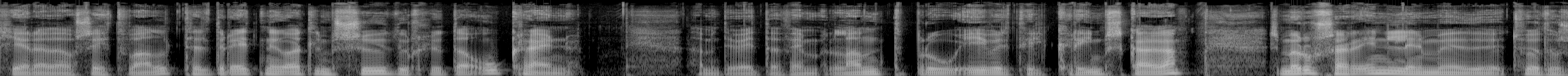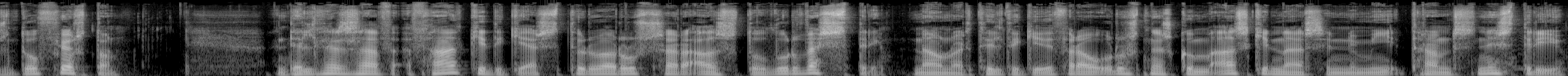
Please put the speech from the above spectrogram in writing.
hér að á sitt vald heldur einnig öllum söður hluta Úkrænu. Það myndi veita þeim landbrú yfir til Krímskaga sem er rússar innlinn með 2014. En til þess að það geti gerst þurfa rússar aðstóð úr vestri, nánar tiltekið frá rúsneskum aðskilnaðarsinnum í Transnistríu,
